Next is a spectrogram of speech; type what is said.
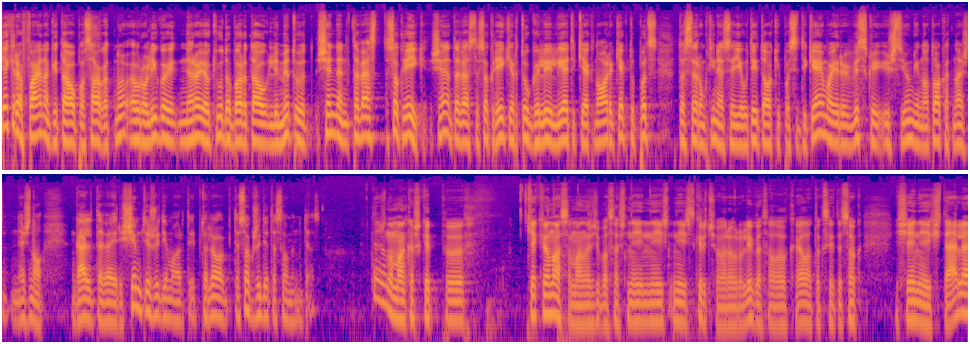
Kiek yra faina, kai tau pasako, kad, nu, Eurolygoje nėra jokių dabar tau limitų, šiandien tavęs tiesiog reikia, šiandien tavęs tiesiog reikia ir tu gali lieti kiek nori, kiek tu pats tose rungtynėse jautai tokį pasitikėjimą ir viskai išsijungi nuo to, kad, na, nežinau, gali tave ir išimti žaidimo ir taip toliau, tiesiog žaidėte savo minutės. Nežinau, man kažkaip e, kiekvienose mano žybos aš nei, nei, neišskirčiau ar Eurolygos, ar LKL, toksai tiesiog išeini į aikštelę,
